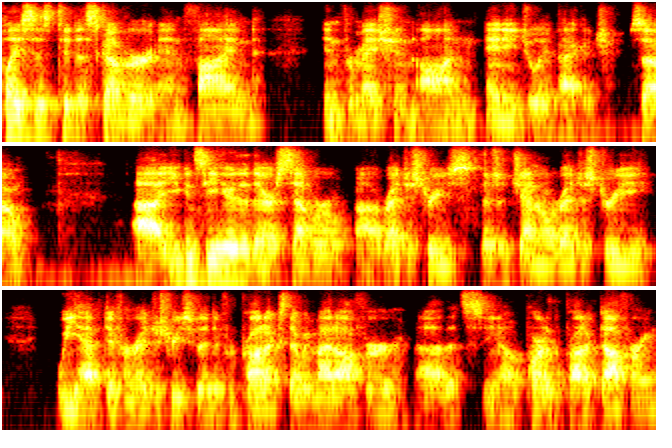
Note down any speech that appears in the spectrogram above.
places to discover and find information on any Julia package. So uh, you can see here that there are several uh, registries. There's a general registry. We have different registries for the different products that we might offer. Uh, that's you know part of the product offering.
